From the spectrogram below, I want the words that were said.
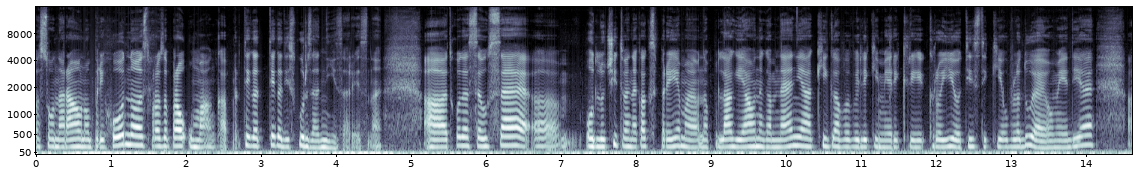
uh, so naravno prihodnost, pravzaprav umanka. Tega, tega diskurza ni za res. Uh, tako da se vse uh, odločitve nekako sprejemajo na podlagi javnega mnenja, ki ga v veliki meri kri, krojijo tisti, ki obvladujejo medije. Uh,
